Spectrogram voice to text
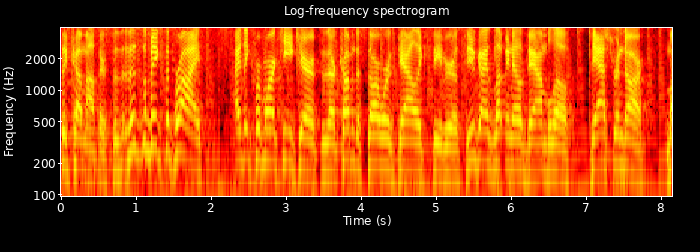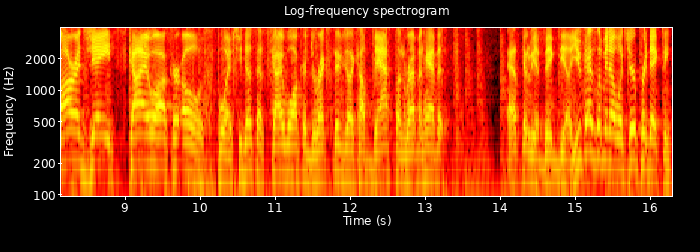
to come out there. So this is the big surprise. I think, for marquee characters that are coming to Star Wars Galaxy Heroes. So you guys let me know down below. Dash Rendar, Mara Jade, Skywalker. Oh boy, she does have Skywalker direct synergy like how Bast and Revan have it. That's going to be a big deal. You guys let me know what you're predicting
